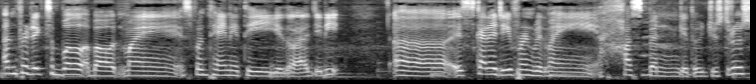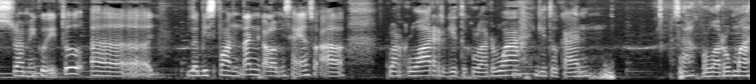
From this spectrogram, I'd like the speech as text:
unpredictable about my spontaneity gitu lah. Jadi uh, it's kinda different with my husband gitu. Justru suamiku itu uh, lebih spontan kalau misalnya soal keluar-keluar gitu, keluar rumah gitu kan. Soal keluar rumah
